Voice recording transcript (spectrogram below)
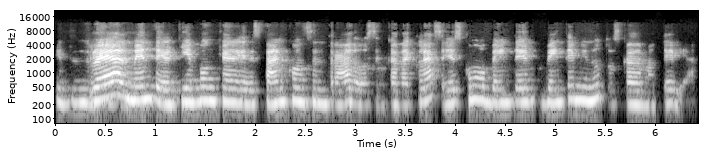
Realmente el tiempo en que están concentrados en cada clase es como 20, 20 minutos cada materia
